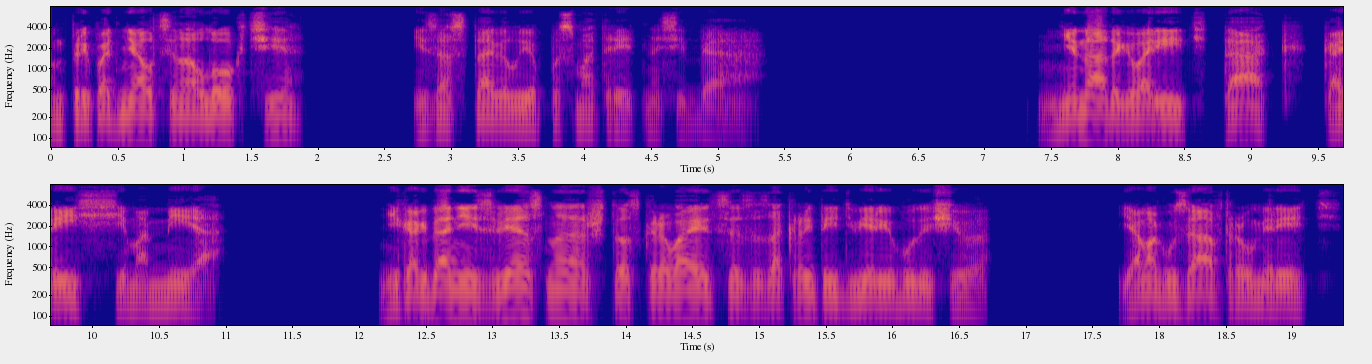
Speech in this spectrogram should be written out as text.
Он приподнялся на локте и заставил ее посмотреть на себя. «Не надо говорить так, Кариссима Мия. Никогда не известно, что скрывается за закрытой дверью будущего. Я могу завтра умереть.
